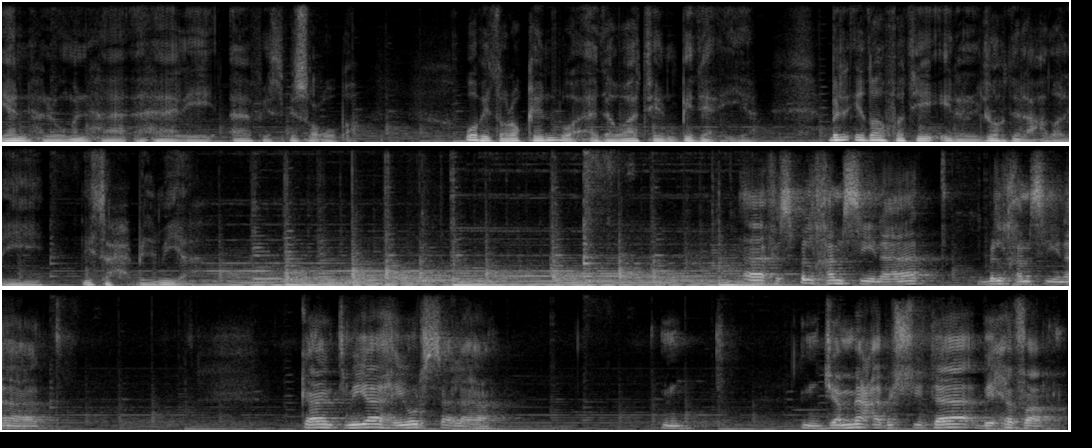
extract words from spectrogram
ينهل منها أهالي آفس بصعوبة وبطرق وأدوات بدائية بالإضافة إلى الجهد العضلي لسحب المياه. آفس بالخمسينات بالخمسينات كانت مياه يرسى لها نجمعها بالشتاء بحفر.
